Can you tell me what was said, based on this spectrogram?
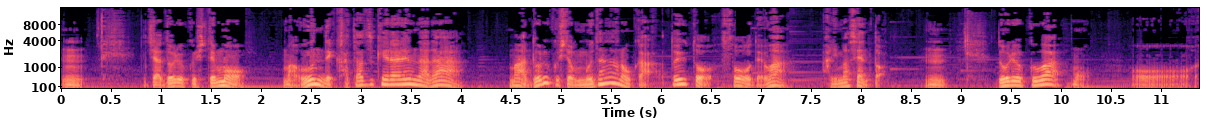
うん。じゃあ努力しても、まあ運で片付けられるなら、まあ努力しても無駄なのかというとそうではありませんと。うん。努力はもう、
